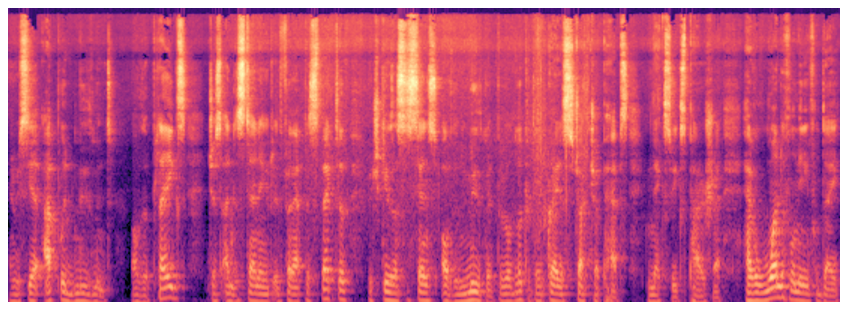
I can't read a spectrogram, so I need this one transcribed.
And we see an upward movement of the plagues, just understanding it from that perspective, which gives us a sense of the movement. But we'll look at the greater structure perhaps next week's parasha. Have a wonderful, meaningful day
